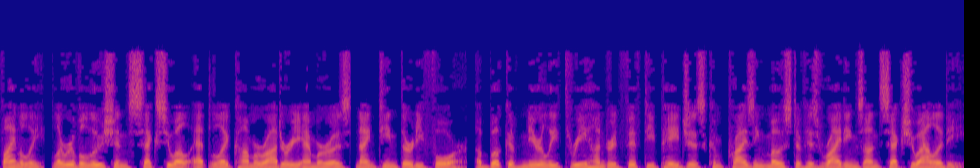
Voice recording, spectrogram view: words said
finally, La révolution sexuelle et la camaraderie amoureuse 1934, a book of nearly 350 pages comprising most of his writings on sexuality.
